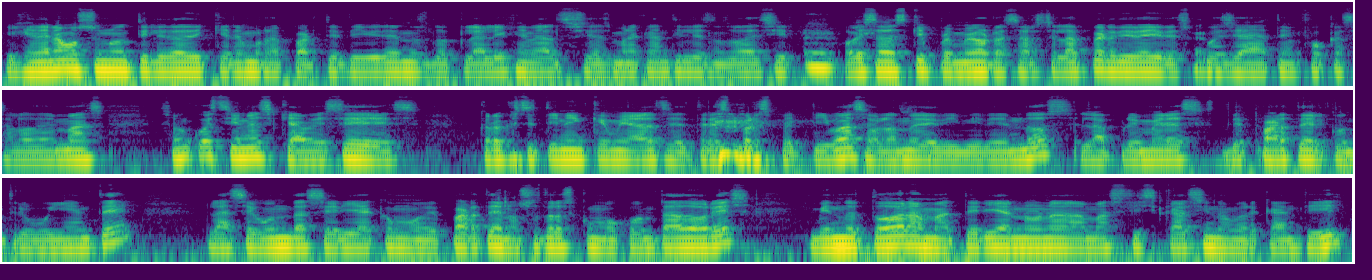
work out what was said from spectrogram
y generamos una utilidad y queremos repartir dividendos, lo que la ley general de las sociedades mercantiles nos va a decir, hoy sabes que primero rezarse la pérdida y después ya te enfocas a lo demás. Son cuestiones que a veces creo que se tienen que mirar desde tres perspectivas, hablando de dividendos. La primera es de parte del contribuyente, la segunda sería como de parte de nosotros como contadores, viendo toda la materia no nada más fiscal sino mercantil,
